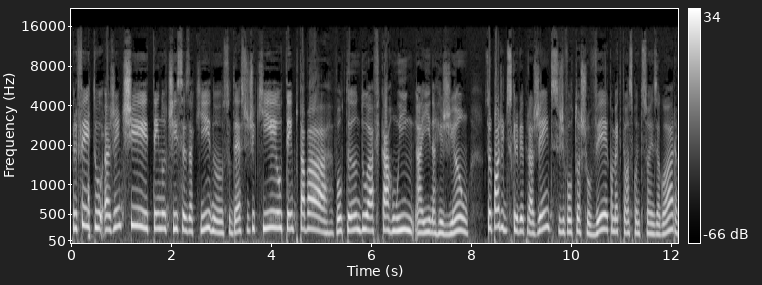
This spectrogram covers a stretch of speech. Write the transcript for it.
Prefeito, a gente tem notícias aqui no Sudeste de que o tempo estava voltando a ficar ruim aí na região. O senhor pode descrever para a gente se voltou a chover, como é que estão as condições agora?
